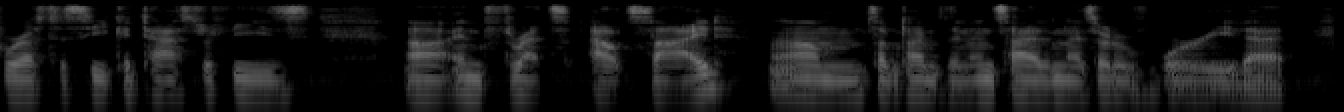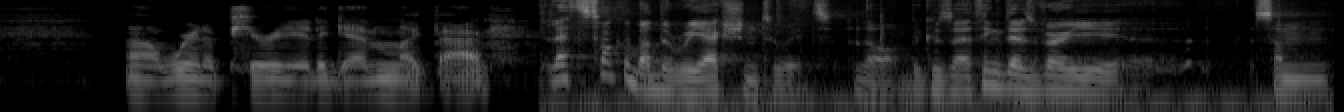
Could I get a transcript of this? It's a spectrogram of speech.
for us to see catastrophes uh, and threats outside um, sometimes than inside, and I sort of worry that uh, we're in a period again like that. Let's talk about the reaction to it, though, because I think there's very uh, some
